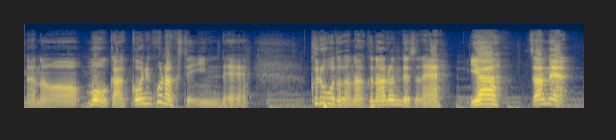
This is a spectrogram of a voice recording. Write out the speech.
あのもう学校に来なくていいんで、来ることがなくなるんですね。いや、残念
